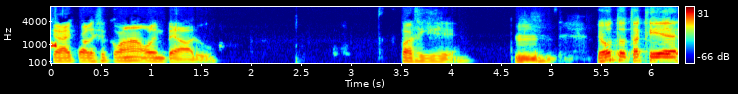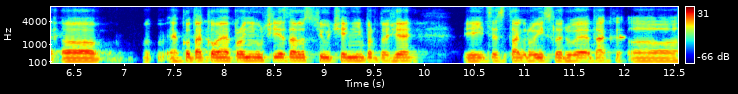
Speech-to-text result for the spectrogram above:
která je kvalifikovaná na olympiádu v Paříži. Hmm. Jo, to taky je uh, jako takové pro ní určitě zadosti učení, protože její cesta, kdo ji sleduje, tak, uh,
